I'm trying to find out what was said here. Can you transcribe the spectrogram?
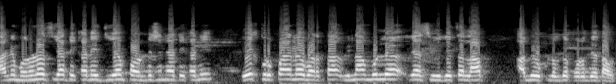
आणि म्हणूनच या ठिकाणी जीएम फाउंडेशन या ठिकाणी एक रुपया न भरता विनामूल्य या सुविधेचा लाभ आम्ही उपलब्ध करून देत आहोत.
